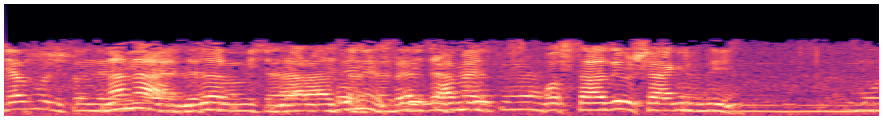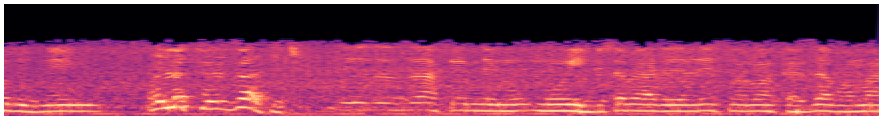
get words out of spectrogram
جوونی کن لا لا ناراضي نیست. اینجا همه مستاذی و شاگردی موضوع علت ذاتی ذاك ابن بسبب هذا الحديث ما كذاب وما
